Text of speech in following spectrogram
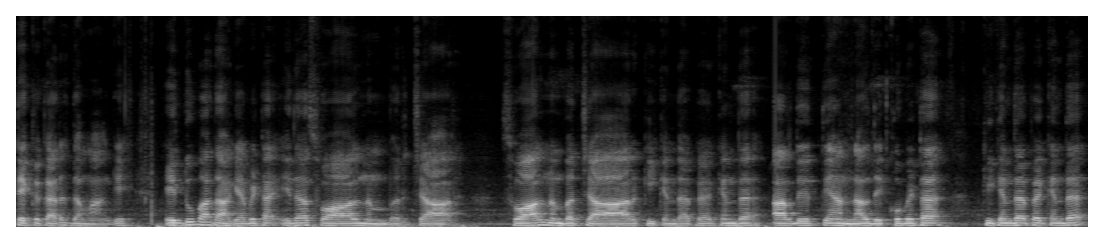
ਟਿਕ ਕਰ ਦਵਾਂਗੇ। ਤੋਂ ਬਾਅਦ ਆ ਗਿਆ ਬੇਟਾ ਇਹਦਾ ਸਵਾਲ ਨੰਬਰ 4 ਸਵਾਲ ਨੰਬਰ 4 ਕੀ ਕਹਿੰਦਾ ਪਿਆ? ਕਹਿੰਦਾ ਆਰ ਦੇ ਧਿਆਨ ਨਾਲ ਦੇਖੋ ਬੇਟਾ, ਕੀ ਕਹਿੰਦਾ ਪਿਆ? ਕਹਿੰਦਾ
